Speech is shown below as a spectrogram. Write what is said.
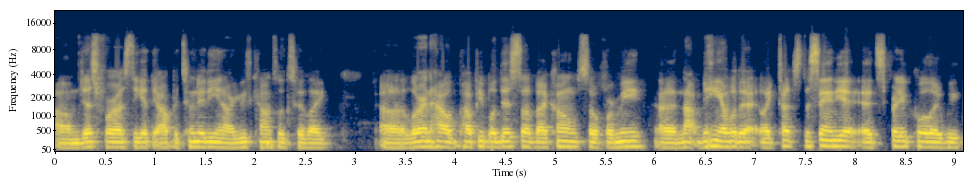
um, just for us to get the opportunity in our youth council to like uh, learn how how people did stuff back home. So for me, uh, not being able to like touch the sand yet, it's pretty cool. Like we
